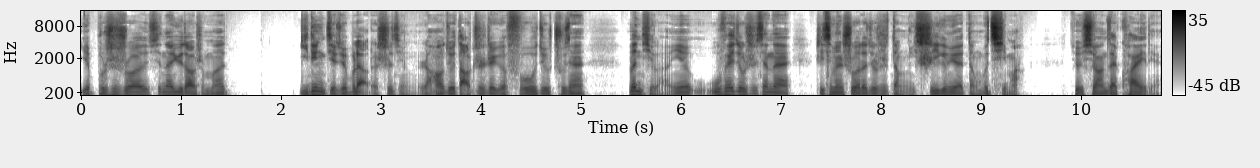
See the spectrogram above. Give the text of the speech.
也不是说现在遇到什么一定解决不了的事情，然后就导致这个服务就出现问题了。因为无非就是现在这新闻说的就是等十一个月等不起嘛，就希望再快一点。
